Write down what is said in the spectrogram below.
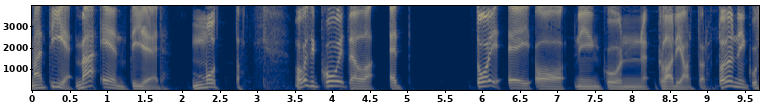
mä en tiedä, mä en tiedä, mutta mä voisin kuvitella, että toi ei oo niin kuin gladiator. Toi on niin kuin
